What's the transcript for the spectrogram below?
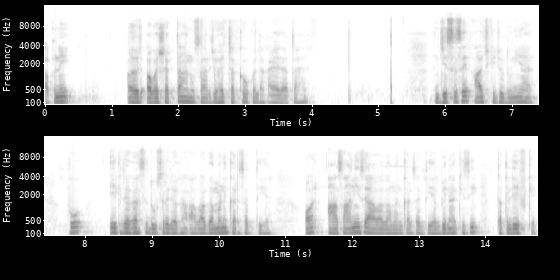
अपने आवश्यकता अनुसार जो है चक्कों को लगाया जाता है। जिससे आज की जो दुनिया है, वो एक जगह से दूसरे जगह आवागमन कर सकती है। और आसानी से आवागमन कर सकती है बिना किसी तकलीफ़ के।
